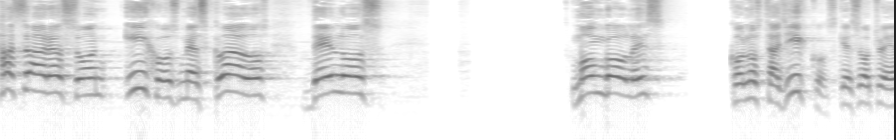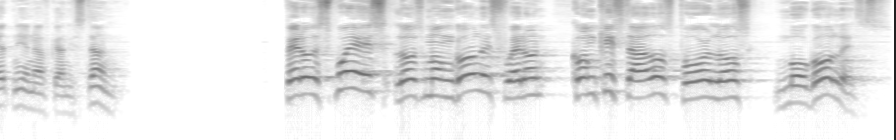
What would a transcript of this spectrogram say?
Hazaras son hijos mezclados de los mongoles con los tayikos, que es otra etnia en Afganistán. Pero después los mongoles fueron conquistados por los mogoles.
